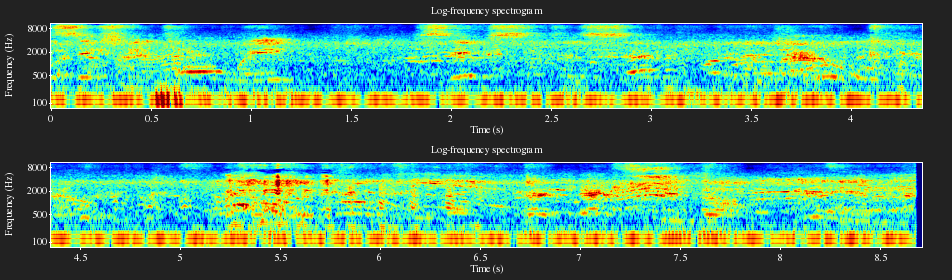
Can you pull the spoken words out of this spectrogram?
six feet tall, weight six to seven hundred pounds. that's his um,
